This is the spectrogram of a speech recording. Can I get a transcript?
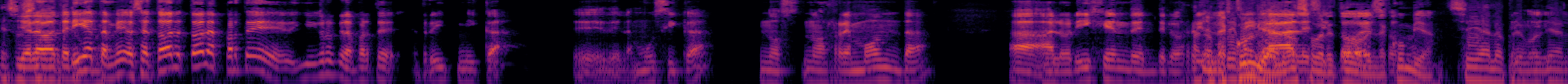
Eso Y a la te batería también, o sea, toda, toda la parte, yo creo que la parte rítmica eh, de la música nos, nos remonta a- al origen de, de los A lo En la ritmos cumbia, ¿no? y Sobre todo todo, en la cumbia. Sí, a lo primordial.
